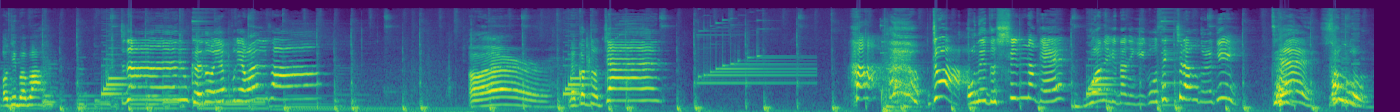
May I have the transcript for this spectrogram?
어디 봐봐 짜잔! 그래도 예쁘게 완성! 얼, 내 것도 짠! 좋아! 오늘도 신나게 무한의 계단 이기고 색칠하고 놀기 대성공!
